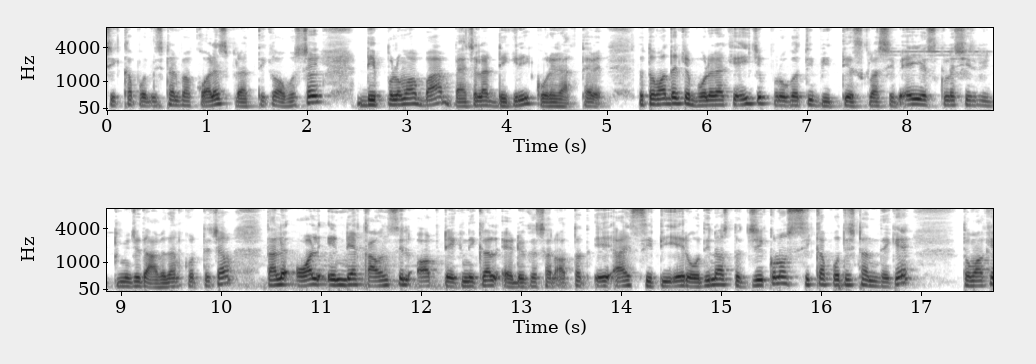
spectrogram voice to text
শিক্ষা প্রতিষ্ঠান বা কলেজ প্রার্থীকে অবশ্যই ডিপ্লোমা বা ব্যাচেলার ডিগ্রি করে রাখতে হবে। তো তোমাদেরকে বলে রাখি, এই যে প্রগতি বৃত্তি স্কলারশিপ এই স্কলারশিপ তুমি যদি আবেদন করতে চাও, তাহলে all India council of technical education অর্থাৎ এআইসিটি এর অধীনস্থ যে কোনো শিক্ষা প্রতিষ্ঠান থেকে তোমাকে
